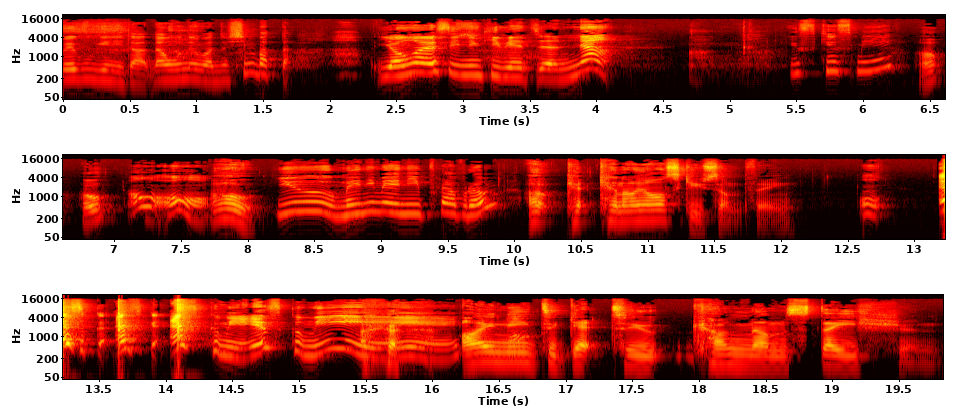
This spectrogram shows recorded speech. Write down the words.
외국인이다. 나 오늘 완전 심봤다. 영어 할 수 있는 기회잖아. Excuse me? Oh, oh, 어, 어. oh, You many many problem? oh. Can, can I ask you something? 어. Ask ask ask me. Ask me. I need to get to Gangnam Station.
